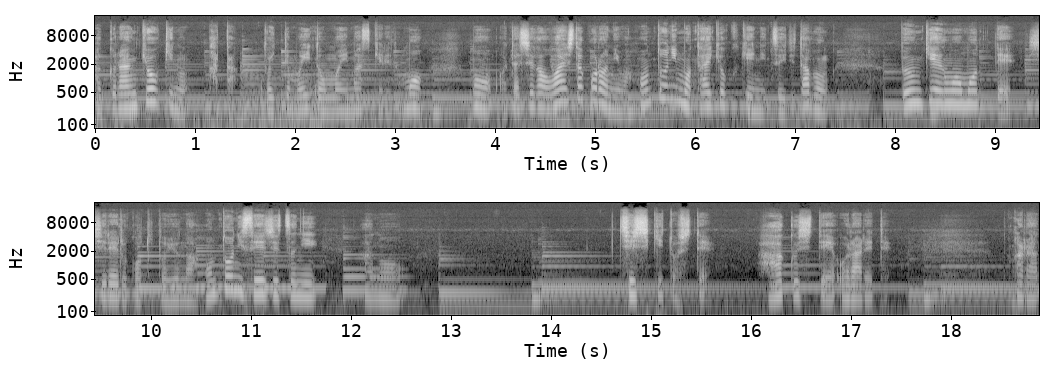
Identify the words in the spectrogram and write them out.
博覧狂気の方と言ってもいいと思いますけれどももう私がお会いした頃には本当にもう太極拳について多分文献を持って知れることというのは本当に誠実にあの知識として把握しておられて。だから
